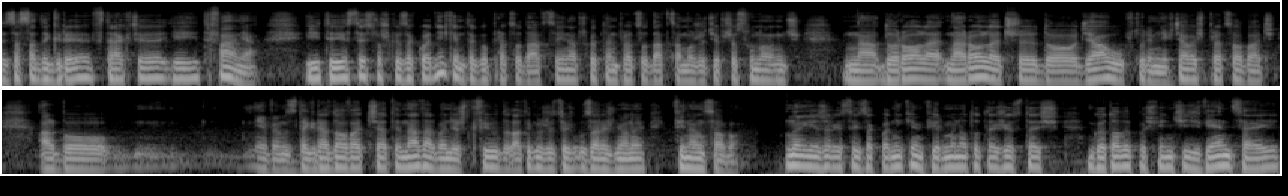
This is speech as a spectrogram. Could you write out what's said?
y, zasady gry w trakcie jej trwania. I ty jesteś troszkę zakładnikiem tego pracodawcy i na przykład ten pracodawca może cię przesunąć na, do role, na rolę czy do działu, w którym nie chciałeś pracować, albo nie wiem, zdegradować cię, a ty nadal będziesz tkwił, dlatego że jesteś uzależniony finansowo. No i jeżeli jesteś zakładnikiem firmy, no to też jesteś gotowy poświęcić więcej,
